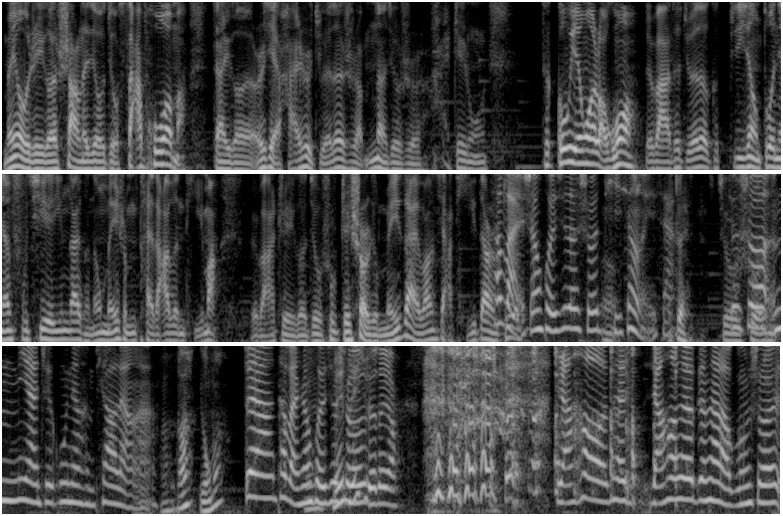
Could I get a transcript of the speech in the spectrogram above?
没有这个上来就就撒泼嘛。再一个而且还是觉得是什么呢？就是嗨，这种他勾引我老公，对吧？她觉得毕竟多年夫妻，应该可能没什么太大问题嘛，对吧？这个就说这事儿就没再往下提。但是多他晚上回去的时候提醒了一下，对，就就是说，嗯，米娅这姑娘很漂亮啊。啊啊有吗？对啊，她晚上回去的时候，没觉得呀？然后她，然后她就跟她老公说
